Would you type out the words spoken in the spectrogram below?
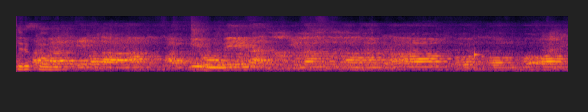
திருக்கோவில். தேவதானாம் அக்னிரூபேண இளம் ஓம் ஓம் ஓம்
